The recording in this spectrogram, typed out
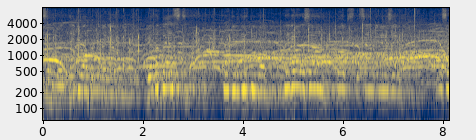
so good. Thank you all for coming out. You're the best. Thank you to these people. Thank you to all the sound folks. The sound amazing. Also,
